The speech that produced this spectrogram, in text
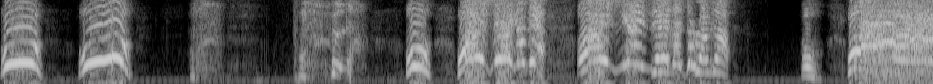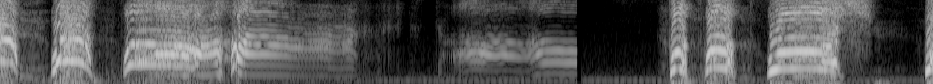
어! 어! 어! 와, 씨발, 깜짝이야! 아, 내가 절로 안 가! 어! 와! 와! 와! 어! 어! 와! 씨! 와!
